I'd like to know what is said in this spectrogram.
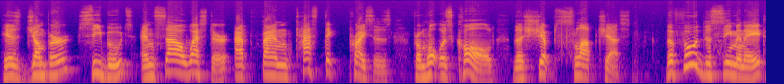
his jumper, sea boots, and sou'wester at fantastic prices from what was called the ship's slop chest. The food the seamen ate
